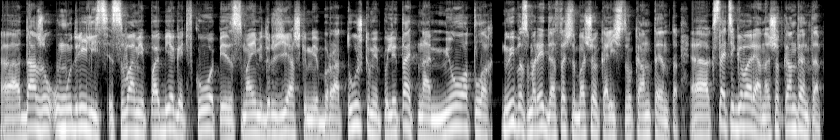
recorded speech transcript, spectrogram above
Э, Даже умудрились с вами побегать в коопе с моими друзьяшками, братушками, полетать на метлах, ну и посмотреть достаточно большое количество контента. Э, Кстати говоря, насчет контента.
